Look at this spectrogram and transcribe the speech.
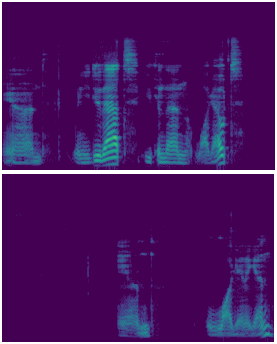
And when you do that, you can then log out and log in again.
